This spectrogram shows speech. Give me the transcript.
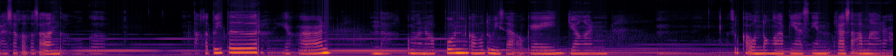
rasa kekesalan kamu ke entah ke Twitter, ya kan? Entah ke mana pun kamu tuh bisa, oke? Okay? Jangan suka untuk ngelapiasin rasa amarah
